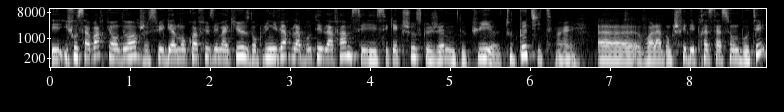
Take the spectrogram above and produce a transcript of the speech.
Et il faut savoir qu'en dehors, je suis également coiffeuse et maquilleuse. Donc l'univers de la beauté de la femme, c'est quelque chose que j'aime depuis toute petite. voilà, donc je fais des prestations de beauté.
